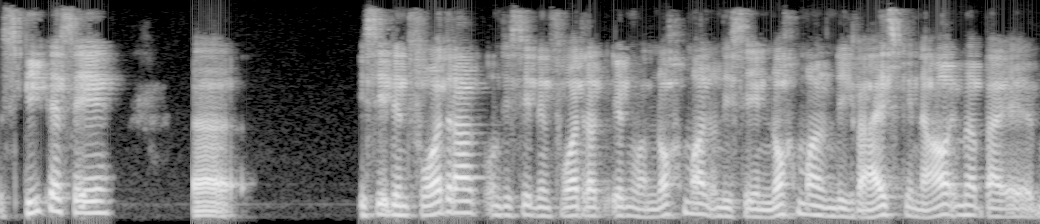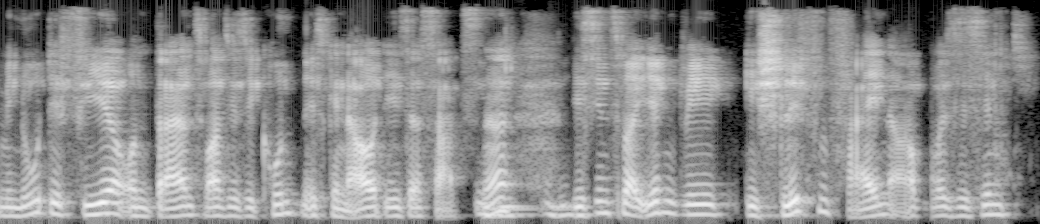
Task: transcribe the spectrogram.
Speaker sehe, äh, ich sehe den Vortrag und ich sehe den Vortrag irgendwann nochmal und ich sehe ihn nochmal und ich weiß genau immer bei Minute 4 und 23 Sekunden ist genau dieser Satz. Ne? Mhm, mhm. Die sind zwar irgendwie geschliffen, fein, aber sie sind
